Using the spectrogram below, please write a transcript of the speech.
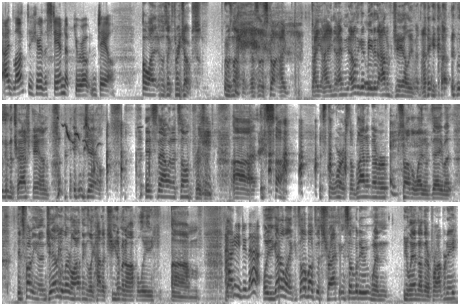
I'd love to hear the stand up you wrote in jail. Oh, I, it was like three jokes. It was nothing. It was, it was. I, I, I, I don't think it made it out of jail even. I think it got it was in the trash can in jail. It's now in its own prison. Uh, it's uh, it's the worst. I'm glad it never saw the light of day. But it's funny in jail. You learn a lot of things like how to cheat at Monopoly. Um, How do you do that? well, you gotta like it's all about distracting somebody when you land on their property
